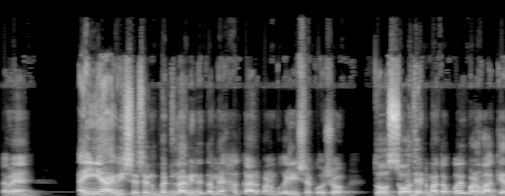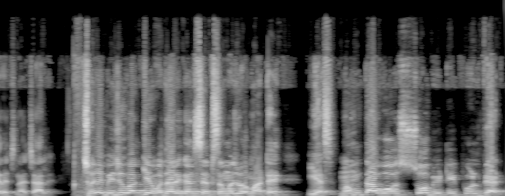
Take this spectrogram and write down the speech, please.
તમે અહીંયા વિશેષણ બદલાવીને તમે હકાર પણ કરી શકો છો. તો સો ધેટમાં તો કોઈ પણ વાક્ય રચના ચાલે. જોઈએ બીજું વાક્ય વધારે કન્સેપ્ટ સમજવા માટે. Yes Mamta was so beautiful that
